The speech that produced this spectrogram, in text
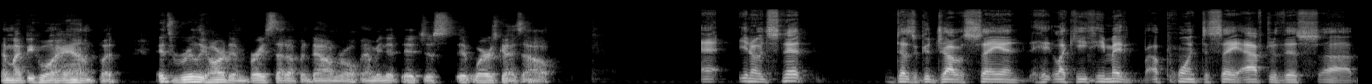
That might be who I am, but it's really hard to embrace that up and down role. I mean, it it just it wears guys out you know, Snit does a good job of saying, he, like he he made a point to say after this, uh,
